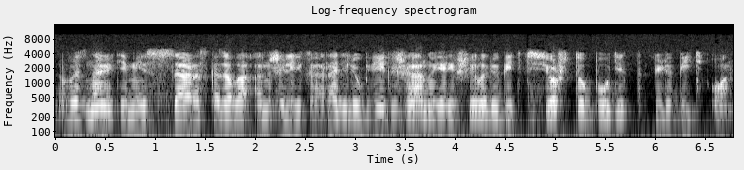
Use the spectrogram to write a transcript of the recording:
«Вы знаете, мисс Сара, — сказала Анжелика, — ради любви к Жану я решила любить все, что будет любить он».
